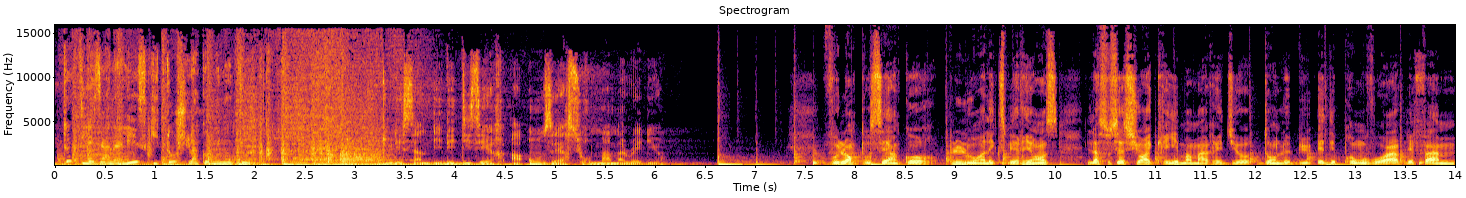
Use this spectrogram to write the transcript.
Toutes les analyses qui touchent la communauté. Tous les samedis de 10h à 11h sur Mama Radio. Voulant pousser encore plus loin l'expérience, l'association a créé Mama Radio dont le but est de promouvoir les femmes.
